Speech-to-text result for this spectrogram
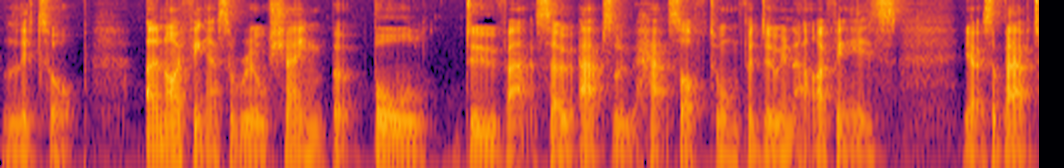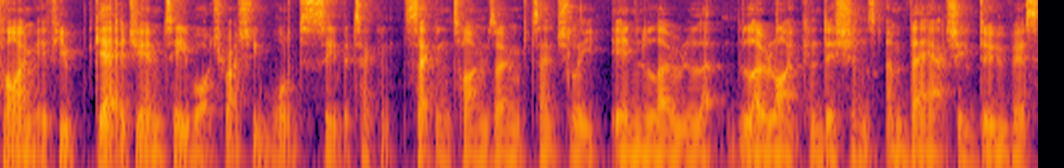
lit up. And I think that's a real shame, but Ball do that. So absolute hats off to them for doing that. I think it's, you know, it's about time. If you get a GMT watch, you actually want to see the second time zone potentially in low low light conditions, and they actually do this.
